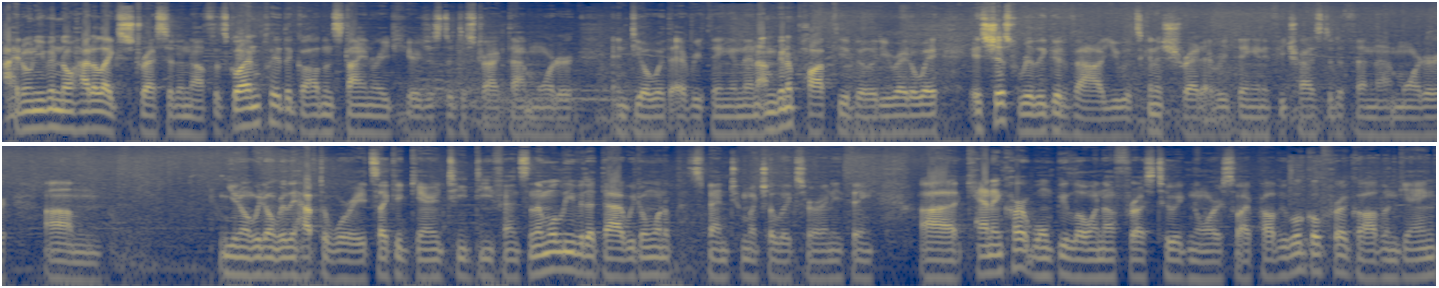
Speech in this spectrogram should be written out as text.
I don't even know how to like stress it enough. Let's go ahead and play the Goblinstein right here just to distract that mortar and deal with everything. And then I'm going to pop the ability right away. It's just really good value. It's going to shred everything. And if he tries to defend that mortar, um, you know, we don't really have to worry. It's like a guaranteed defense. And then we'll leave it at that. We don't want to spend too much elixir or anything. Uh, Cannon Cart won't be low enough for us to ignore, so I probably will go for a Goblin Gang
